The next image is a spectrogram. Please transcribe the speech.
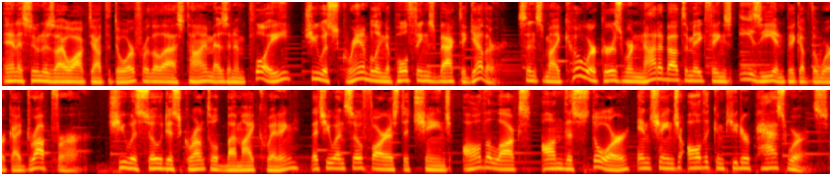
And as soon as I walked out the door for the last time as an employee, she was scrambling to pull things back together, since my coworkers were not about to make things easy and pick up the work I dropped for her. She was so disgruntled by my quitting that she went so far as to change all the locks on the store and change all the computer passwords,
